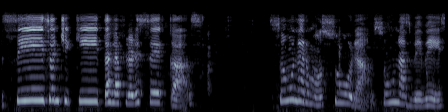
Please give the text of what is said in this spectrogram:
Sí, son chiquitas las flores secas. Son una hermosura, son unas bebés.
